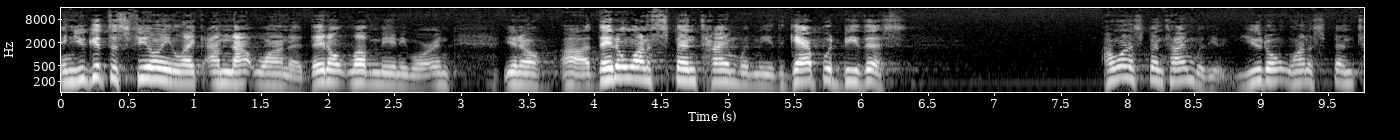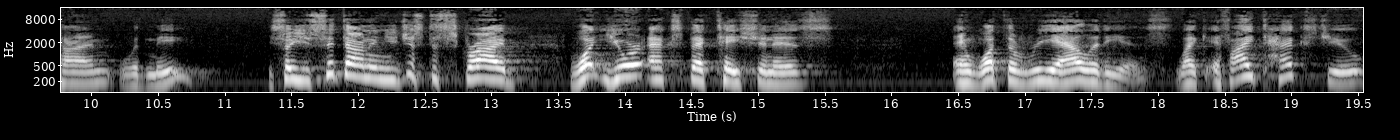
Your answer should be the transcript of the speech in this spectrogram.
And you get this feeling like I'm not wanted. They don't love me anymore. And, you know, uh, they don't want to spend time with me. The gap would be this I want to spend time with you. You don't want to spend time with me? So you sit down and you just describe what your expectation is and what the reality is. Like, if I text you,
